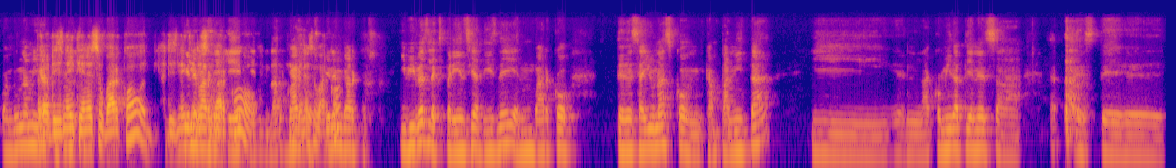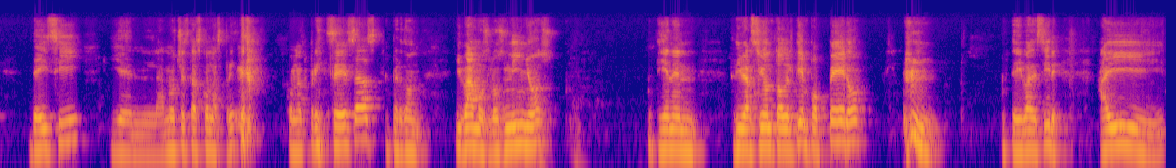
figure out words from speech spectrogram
cuando una amiga... ¿Pero Disney tiene su barco? ¿Disney tiene, su barco? Tienen barcos, Y vives la experiencia Disney en un barco, te desayunas con campanita y en la comida tienes a este, Daisy y en la noche estás con las, con las princesas, perdón, y vamos, los niños tienen diversión todo el tiempo, pero te iba a decir, hay,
